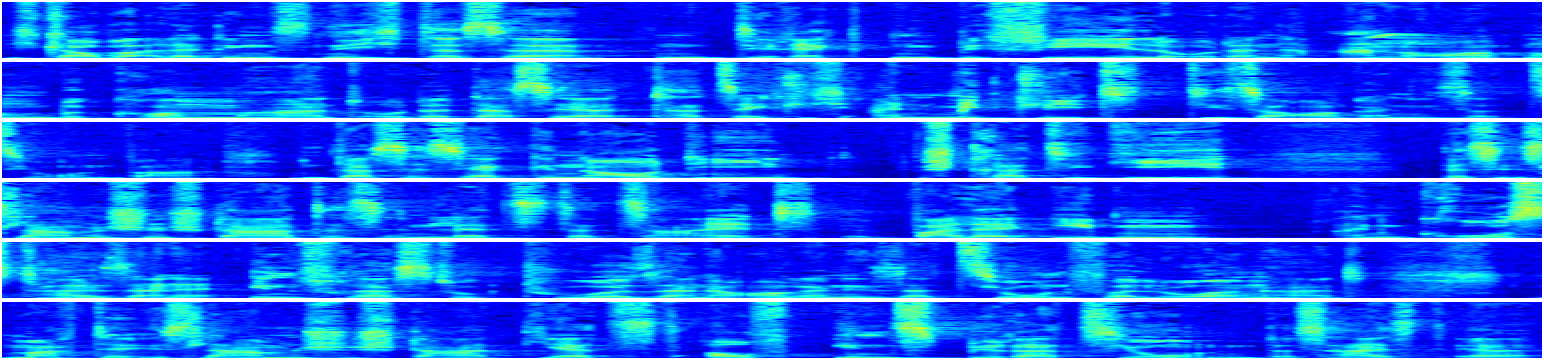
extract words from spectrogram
Ich glaube allerdings nicht, dass er einen direkten Befehl oder eine Anordnung bekommen hat oder dass er tatsächlich ein Mitglied dieser Organisation war. Und das ist ja genau die Strategie des Islamischen Staates in letzter Zeit, weil er eben einen Großteil seiner Infrastruktur, seiner Organisation verloren hat, macht der Islamische Staat jetzt auf Inspiration. Das heißt, er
